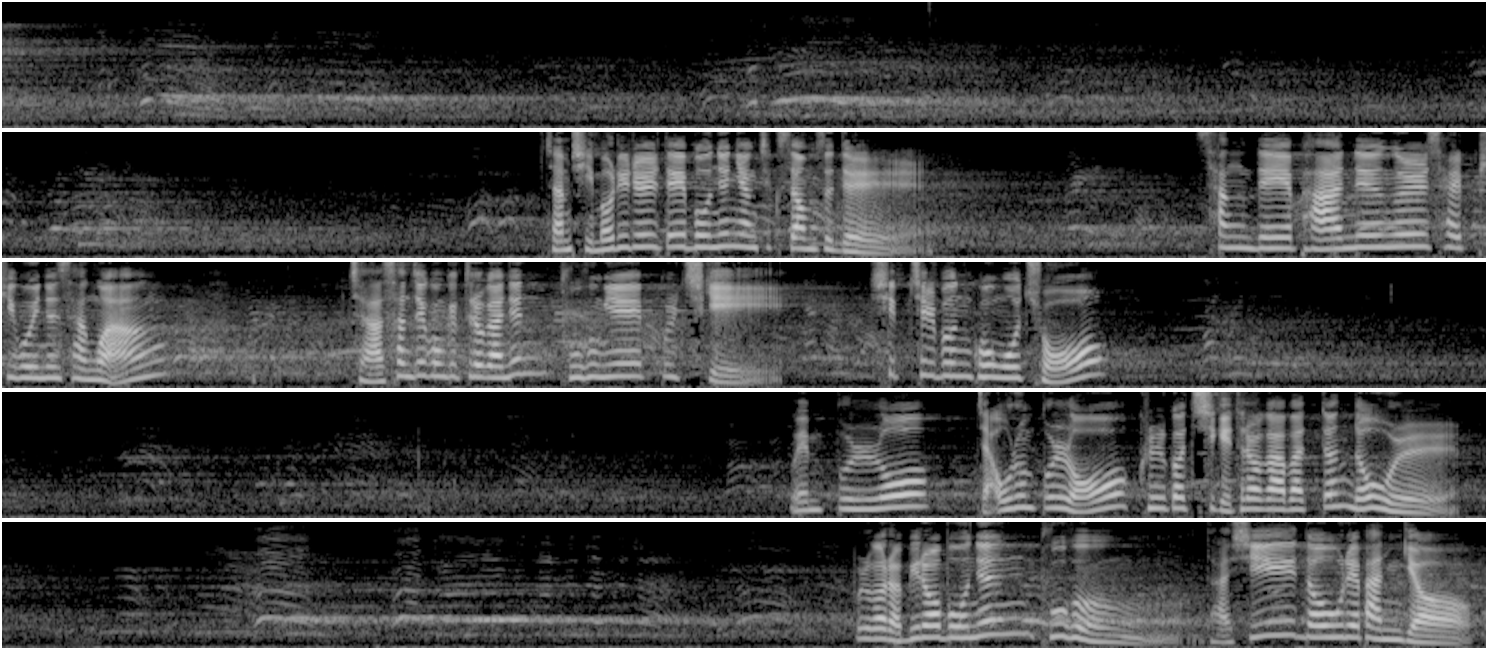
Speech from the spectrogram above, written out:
잠시 머리를 떼보는 양측 싸움수들. 상대의 반응을 살피고 있는 상황. 자, 선제 공격 들어가는 부흥의 뿔치기. 17분 05초. 왼뿔로, 자, 오른뿔로 긁어치기 들어가 봤던 노을. 불걸어 밀어보는 부흥. 다시 너울의 반격.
